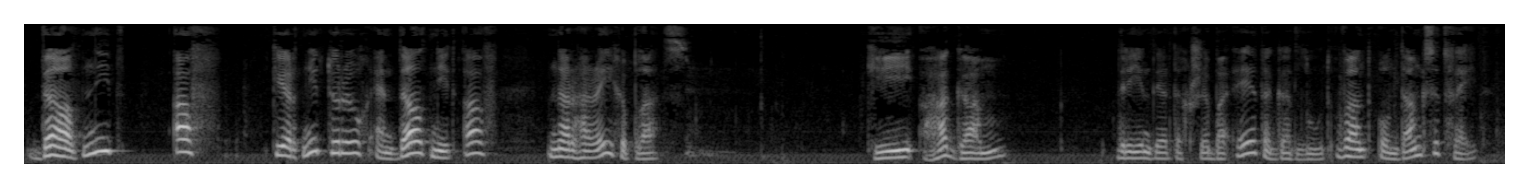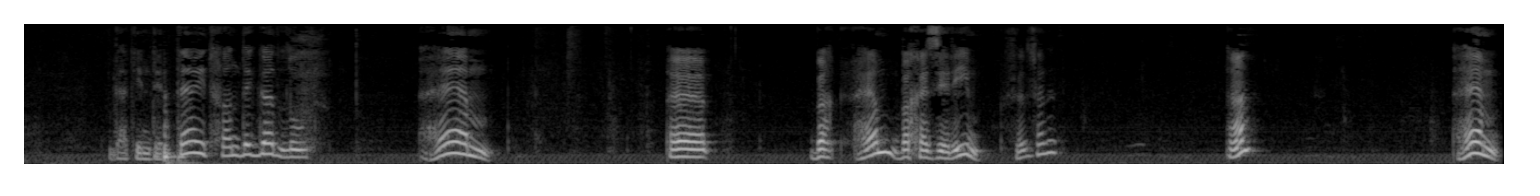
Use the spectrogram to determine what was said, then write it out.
daalt niet af, keert niet terug en daalt niet af naar haar eigen plaats. Ki hagam 33 Shebaeta gadlut, want ondanks het feit dat in de tijd van de gadlut hem uh, be, hem bechazerim, dat? Huh? Hem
